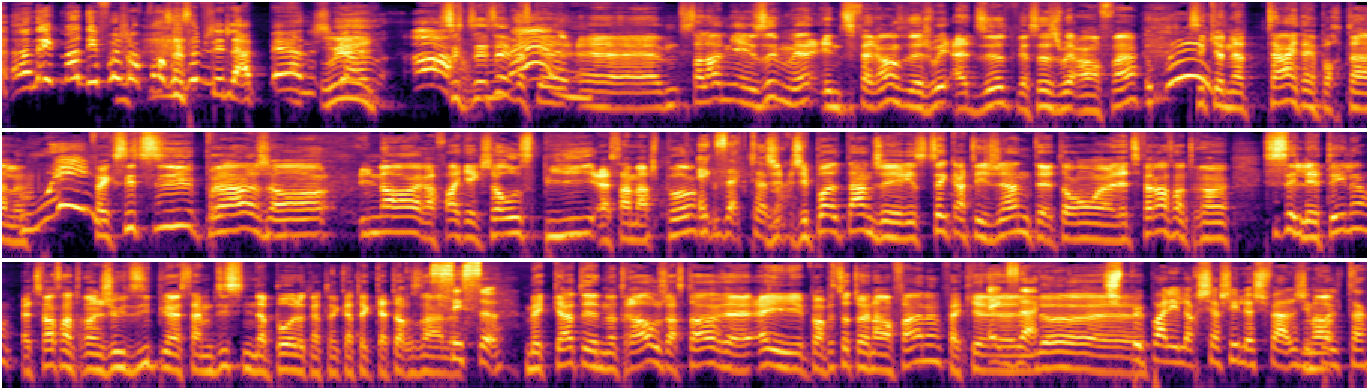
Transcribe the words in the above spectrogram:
Honnêtement, des fois, j'en pense à ça, puis j'ai de la peine. Je Oui. comme, oh, C'est- tu sais, parce que euh, ça a l'air niaiseux, mais une différence de jouer adulte versus jouer enfant, c'est que notre temps est important. Là. Oui! Fait que si tu prends genre une heure à faire quelque chose puis euh, ça marche pas, Exactement. j'ai- pas le temps de gérer. Tu sais, quand t'es jeune, ton, euh, la différence entre un. Si c'est l'été, là, la différence entre un jeudi puis un samedi, s'il n'y en a pas là, quand t'as 14 ans. là. C'est ça. Mais quand t'es de notre âge, à cette heure, euh, hey, en plus, t'as un enfant, là. Fait que euh, Exact. là. euh, Je peux pas aller le rechercher, le cheval. J'ai pas le temps.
